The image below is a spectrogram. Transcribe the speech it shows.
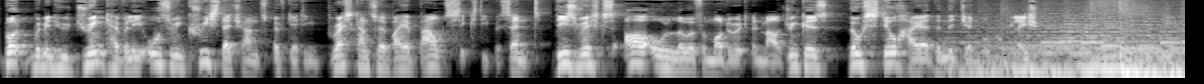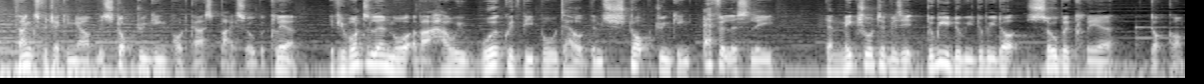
But women who drink heavily also increase their chance of getting breast cancer by about 60%. These risks are all lower for moderate and mild drinkers, though still higher than the general population. Thanks for checking out the Stop Drinking podcast by Sober Clear. If you want to learn more about how we work with people to help them stop drinking effortlessly, then make sure to visit www.soberclear.com.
